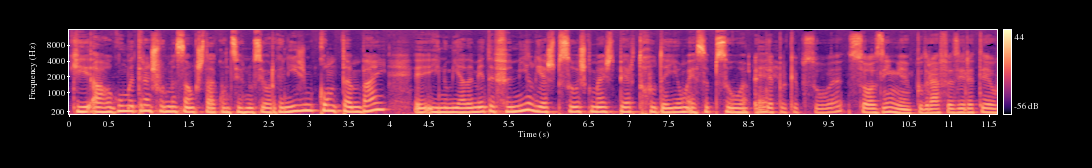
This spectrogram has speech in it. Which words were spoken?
que há alguma transformação que está a acontecer no seu organismo, como também, eh, e nomeadamente a família, as pessoas que mais de perto rodeiam essa pessoa. Até é. porque a pessoa sozinha poderá fazer até o,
